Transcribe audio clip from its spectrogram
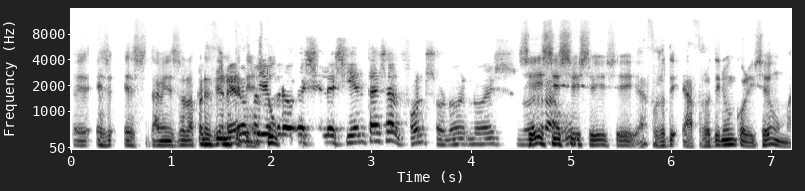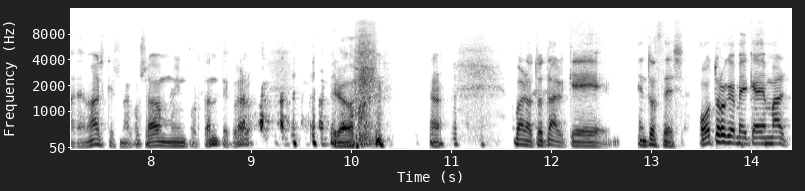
eh, es, es- también son las El percepciones que primero que tienes yo tú. creo que se le sienta es Alfonso, no, no es. no Sí, es sí, sí, sí, sí. Alfonso, Alfonso tiene un coliseum, además, que es una cosa muy importante, claro. Pero, Claro. Bueno, total, que entonces, otro que me cae mal,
